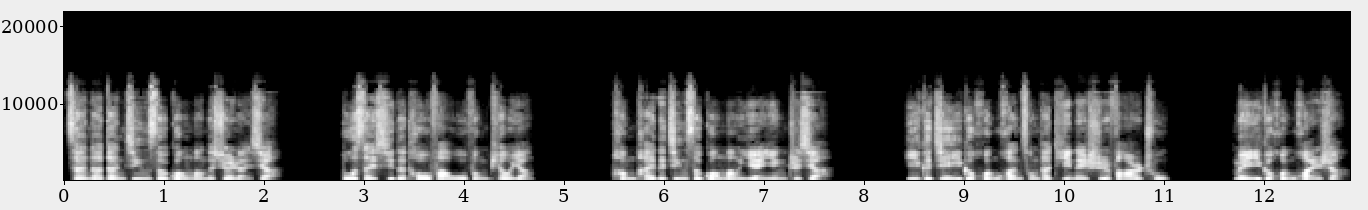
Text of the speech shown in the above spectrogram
在那淡金色光芒的渲染下，波塞西的头发无风飘扬。澎湃的金色光芒掩映之下，一个接一个魂环从他体内释放而出，每一个魂环上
